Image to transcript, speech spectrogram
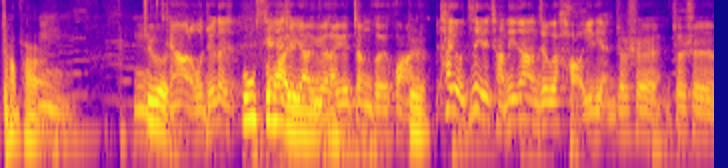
厂牌儿。嗯。嗯这个挺好的，我觉得公司化是要越来越正规化。对，他有自己的场地，这样就会好一点，就是就是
